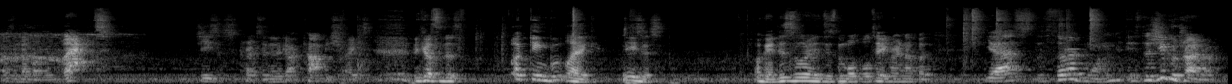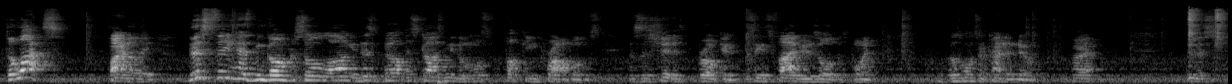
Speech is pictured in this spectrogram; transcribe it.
That's enough of that. Jesus Christ, I nearly got copy strikes because of this fucking bootleg. Jesus. Okay, this is literally just the multiple take right now, but yes, the third one is the Ziku Driver Deluxe. Finally. This thing has been gone for so long, and this belt has caused me the most fucking problems. This is, shit is broken. This thing is five years old at this point. Those ones are kind of new. Alright, do this.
